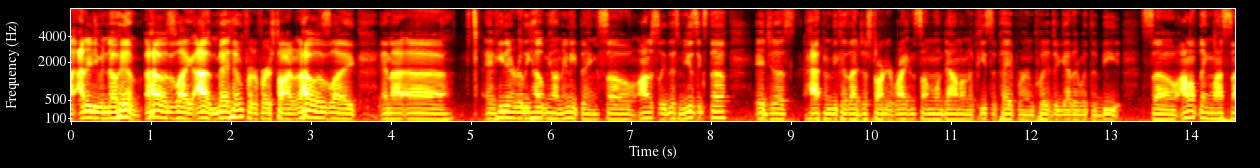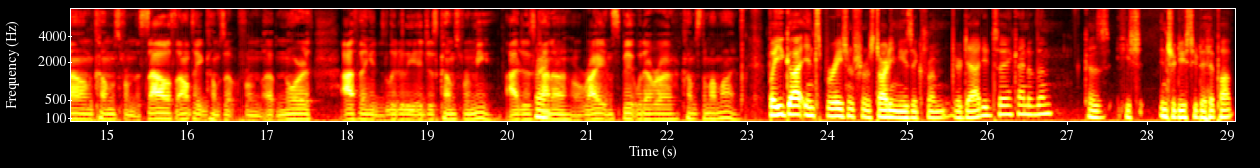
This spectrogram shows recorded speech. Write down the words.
Like I didn't even know him. I was like I met him for the first time and I was like and I uh and he didn't really help me on anything. So honestly, this music stuff, it just happened because I just started writing someone down on a piece of paper and put it together with the beat. So I don't think my sound comes from the south. I don't think it comes up from up north. I think it literally it just comes from me. I just Right. kind of write and spit whatever comes to my mind. But you got inspirations from starting music from your dad, you'd say, kind of then, because he sh- introduced you to hip hop.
